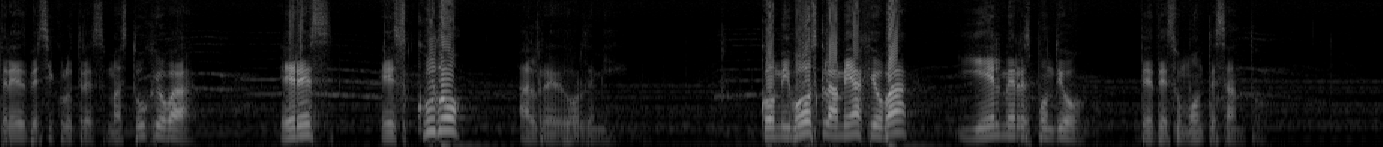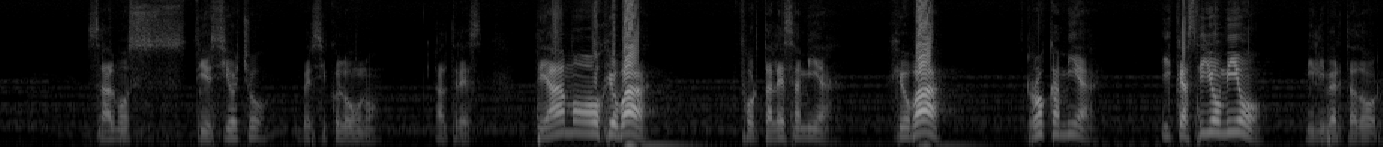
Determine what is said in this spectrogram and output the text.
3, versículo 3, mas tú Jehová eres escudo alrededor de mí. Con mi voz clamé a Jehová y él me respondió desde su monte santo. Salmos 18, versículo 1 al 3. Te amo, oh Jehová, fortaleza mía. Jehová, roca mía y castillo mío, mi libertador.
